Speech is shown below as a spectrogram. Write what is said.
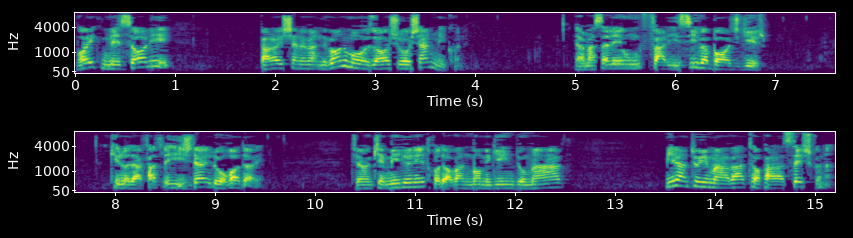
با یک مثالی برای شنوندگان موضوعاش روشن می‌کنه. در مسئله اون فریسی و باجگیر که اینو در فصل 18 لوقا داریم. چون که می‌دونید خداوند ما میگه این دو مرد میرن توی معبد تا پرستش کنن.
